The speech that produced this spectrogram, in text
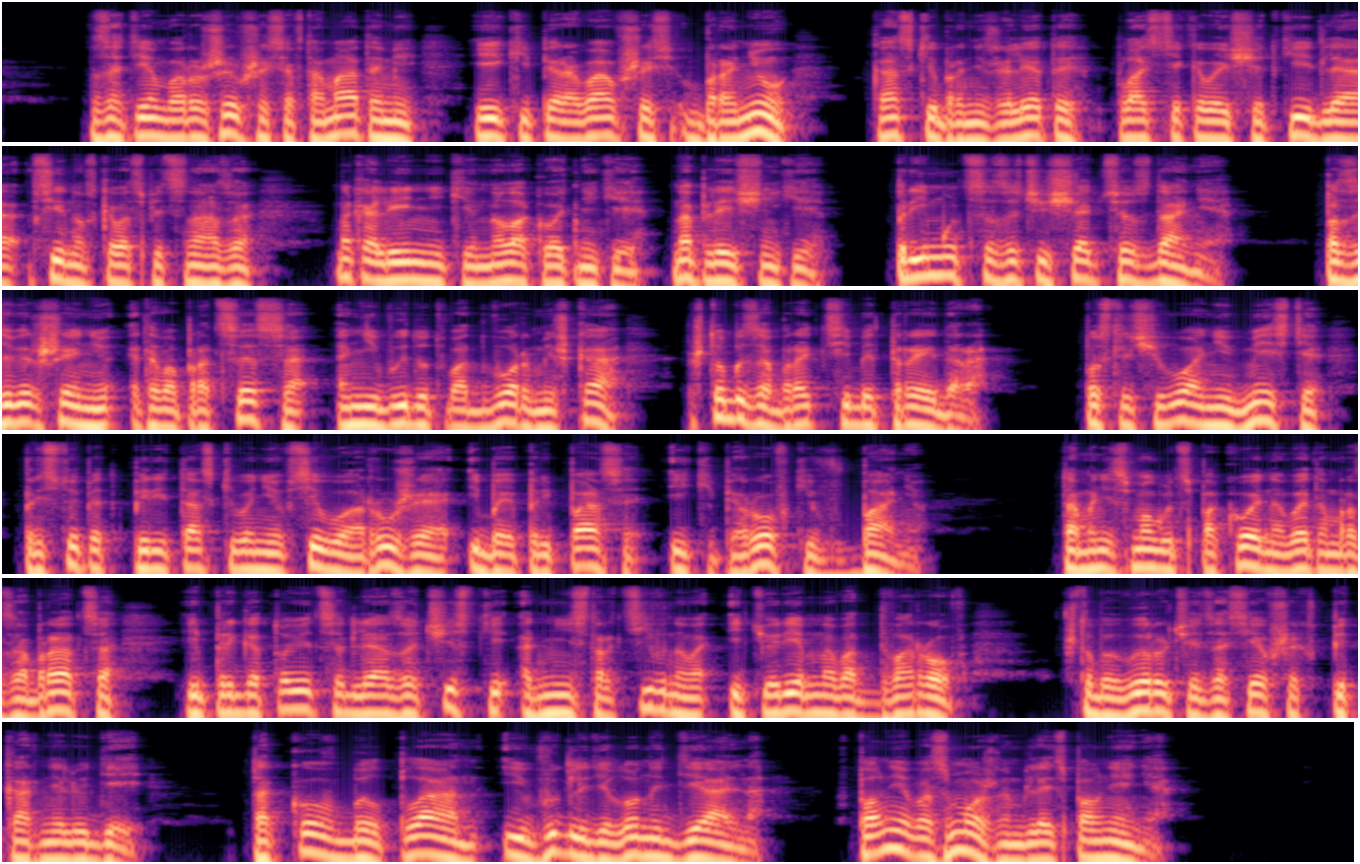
Затем, вооружившись автоматами и экипировавшись в броню, каски, бронежилеты, пластиковые щитки для всиновского спецназа, наколенники, налокотники, наплечники, примутся зачищать все здание. По завершению этого процесса они выйдут во двор мешка, чтобы забрать себе трейдера – после чего они вместе приступят к перетаскиванию всего оружия и боеприпаса и экипировки в баню. Там они смогут спокойно в этом разобраться и приготовиться для зачистки административного и тюремного дворов, чтобы выручить засевших в пекарне людей. Таков был план, и выглядел он идеально, вполне возможным для исполнения.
